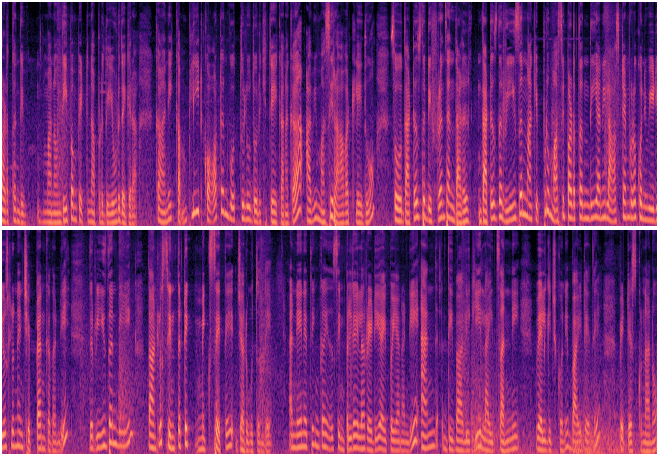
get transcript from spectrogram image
పడుతుంది. మనం దీపం పెట్టినప్పుడు దేవుడి దగ్గర. కానీ కంప్లీట్ కాటన్ ఒత్తులు దొరికితే కనుక అవి మసి రావట్లేదు. So that is the difference and that that is the reason నాకు ఎప్పుడు మసి పడుతుంది అని లాస్ట్ టైం కూడా కొన్ని వీడియోస్లో నేను చెప్పాను కదండి. ద రీజన్ బీయింగ్ దాంట్లో సింథటిక్ మిక్స్ అయితే జరుగుతుంది. అండ్ నేనైతే ఇంకా సింపుల్గా ఇలా రెడీ అయిపోయానండి. అండ్ దివాళీకి లైట్స్ అన్నీ వెలిగించుకొని బయట అయితే పెట్టేసుకున్నాను.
